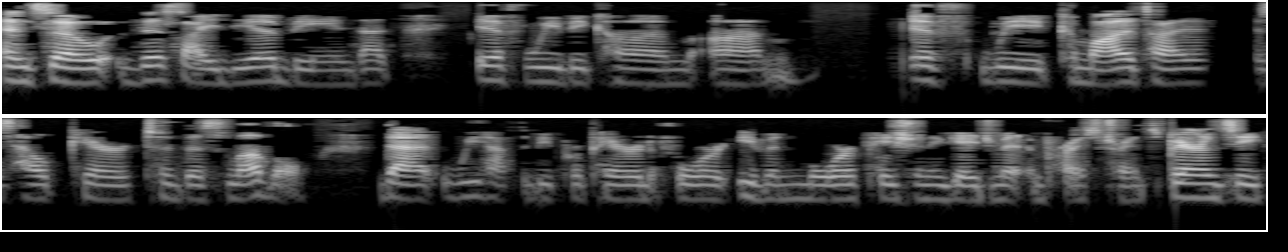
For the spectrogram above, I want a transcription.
And so this idea being that if we become, um, if we commoditize healthcare to this level, that we have to be prepared for even more patient engagement and price transparency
